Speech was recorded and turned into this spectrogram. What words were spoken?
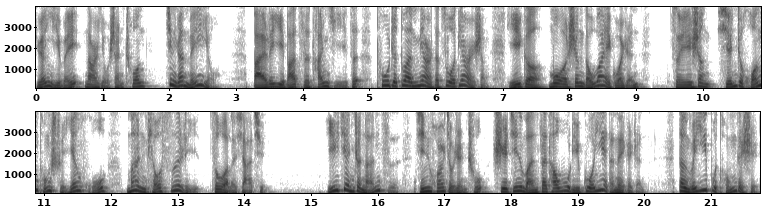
原以为那儿有扇窗，竟然没有，摆了一把紫檀椅子，铺着缎面的坐垫上，一个陌生的外国人，嘴上衔着黄铜水烟壶，慢条斯理坐了下去。一见这男子，金花就认出是今晚在他屋里过夜的那个人，但唯一不同的是，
